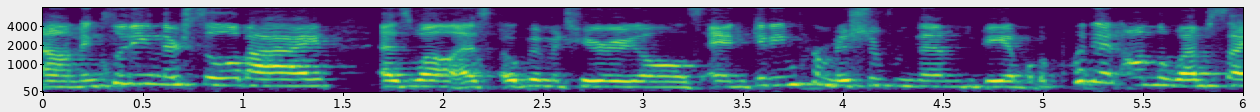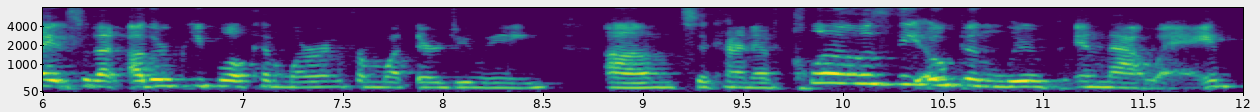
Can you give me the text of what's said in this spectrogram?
um, including their syllabi, as well as open materials and getting permission from them to be able to put it on the website so that other people can learn from what they're doing um, to kind of close the open loop in that way.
